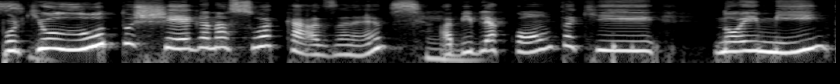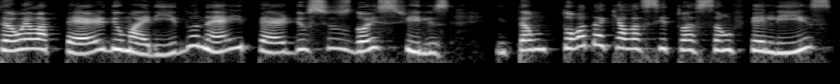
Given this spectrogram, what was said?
Porque Sim. o luto chega na sua casa, né? Sim. A Bíblia conta que Noemi, então, ela perde o marido, né? E perde os seus dois filhos. Então, toda aquela situação feliz,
